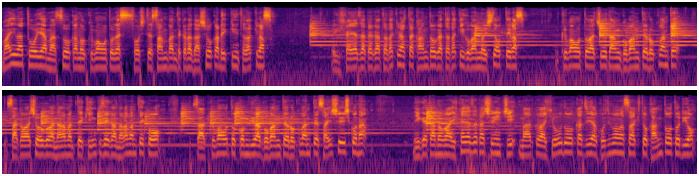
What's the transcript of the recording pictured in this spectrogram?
前は東野松岡の熊本です。そして3番手から打賞から一気に叩きます。伊早坂が叩きました。関東が叩き5番の石田を追っています。熊本は中段5番手6番手佐川翔吾は7番手近畿勢が7番手以降さあ熊本コンビは5番手6番手最終しこな逃げたのが伊香谷坂俊一マークは兵道和也小島正明と関東トリオ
